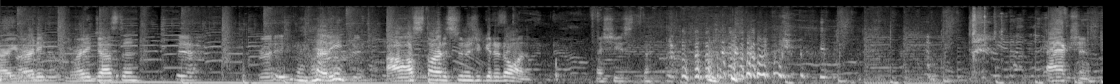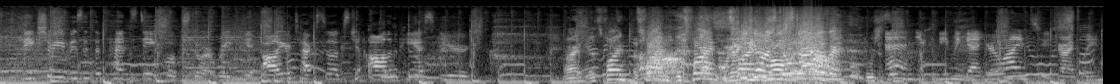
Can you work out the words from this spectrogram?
Are you ready? You ready, Justin? Yeah. Ready? Ready? I'll start as soon as you get it on. And she's. Action. Make sure you visit the Penn State bookstore where you can get all your textbooks and all the PSU. Alright, it's fine. It's fine. It's fine. We're It's gonna fine. keep Roll rolling. it. And you can even get your line suit dry cleaned.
